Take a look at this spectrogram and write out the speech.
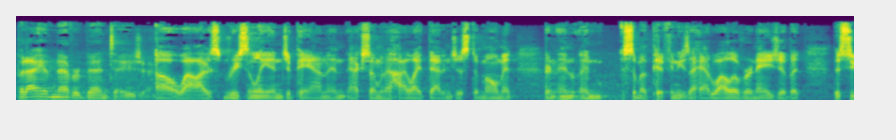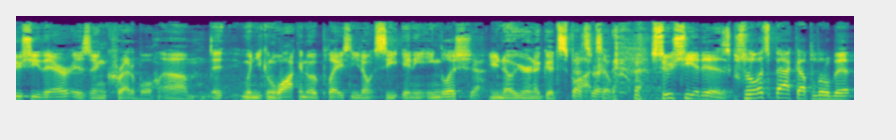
but I have never been to Asia. Oh, wow. I was recently in Japan, and actually, I'm going to highlight that in just a moment and, and, and some epiphanies I had while over in Asia. But the sushi there is incredible. Um, it, when you can walk into a place and you don't see any English, yeah. you know you're in a good spot. Right. so, sushi it is. So, let's back up a little bit.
